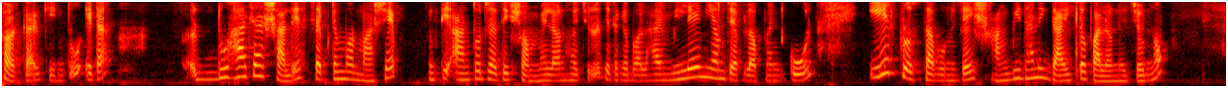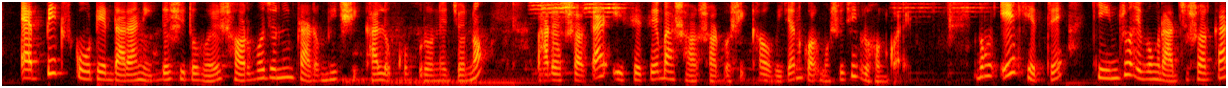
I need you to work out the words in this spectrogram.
সরকার কিন্তু এটা দু হাজার সালে সেপ্টেম্বর মাসে একটি আন্তর্জাতিক সম্মেলন হয়েছিল, যেটাকে বলা হয় মিলেনিয়াম ডেভেলপমেন্ট গোল এর প্রস্তাব অনুযায়ী সাংবিধানিক দায়িত্ব পালনের জন্য অ্যাপেক্স কোর্টের দ্বারা নির্দেশিত হয়ে সর্বজনীন প্রারম্ভিক শিক্ষা লক্ষ্য পূরণের জন্য ভারত সরকার এসএসএ বা সর্বশিক্ষা অভিযান কর্মসূচি গ্রহণ করে। এবং এক্ষেত্রে কেন্দ্র এবং রাজ্য সরকার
